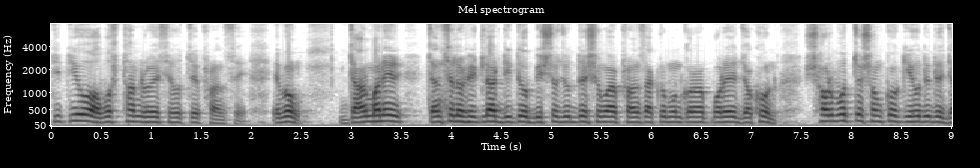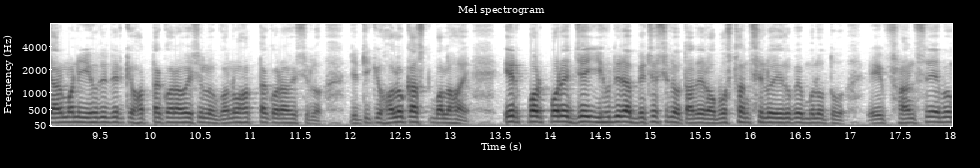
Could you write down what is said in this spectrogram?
তৃতীয় অবস্থান রয়েছে হচ্ছে ফ্রান্সে। এবং জার্মানির চ্যান্সেলর হিটলার দ্বিতীয় বিশ্বযুদ্ধের সময় ফ্রান্স আক্রমণ করার পরে যখন সর্বোচ্চ সংখ্যক ইহুদিদের, জার্মানি ইহুদিদেরকে হত্যা করা হয়েছিল, গণহত্যা করা হয়েছিল, যেটিকে হলোকাস্ট বলা হয়, এরপর পরে যে ইহুদিরা বেঁচে ছিল, তাদের অবস্থান ছিল ইউরোপে মূলত এই ফ্রান্সে। এবং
